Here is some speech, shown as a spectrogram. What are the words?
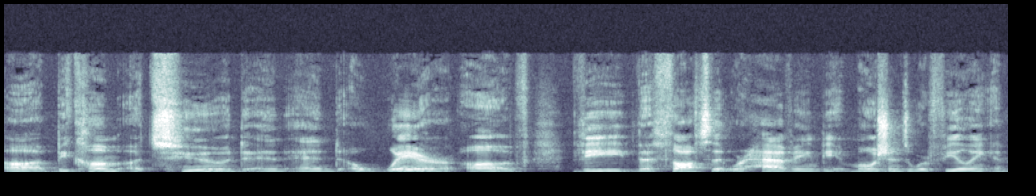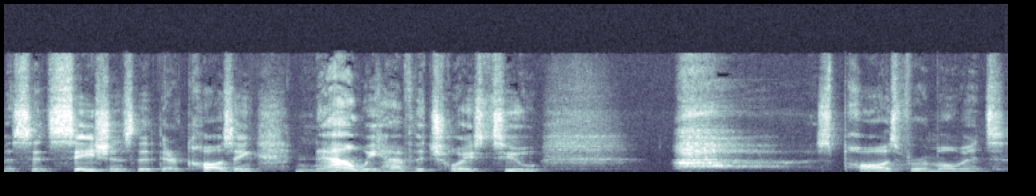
uh, become attuned and and aware of the the thoughts that we're having the emotions we're feeling and the sensations that they're causing now we have the choice to Just pause for a moment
